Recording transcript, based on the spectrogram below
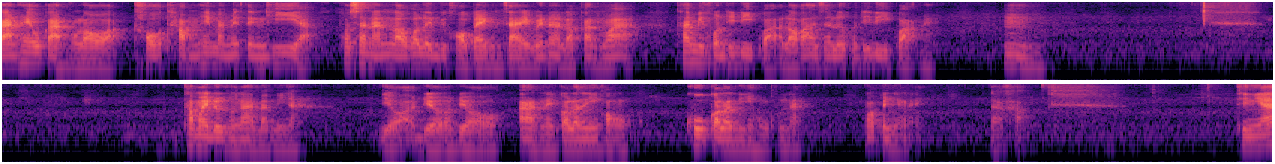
การให้โอกาสของเราอะเขาทำให้มันไม่เต็มที่อะเพราะฉะนั้นเราก็เลยขอแบ่งใจไว้หน่อยแล้วกันว่า ถ้ามีคนที่ดีกว่า เราก็อาจจะเลือกคนที่ดีกว่าไงอืมทำไมดูถึงงานแบบนี้นะเดี๋ยว เดี๋ยวเดี๋ยวอ่านในกรณีของคู่กรณีของคุณนะว่าเป็นยังไงนะครับ ทีเนี้ย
